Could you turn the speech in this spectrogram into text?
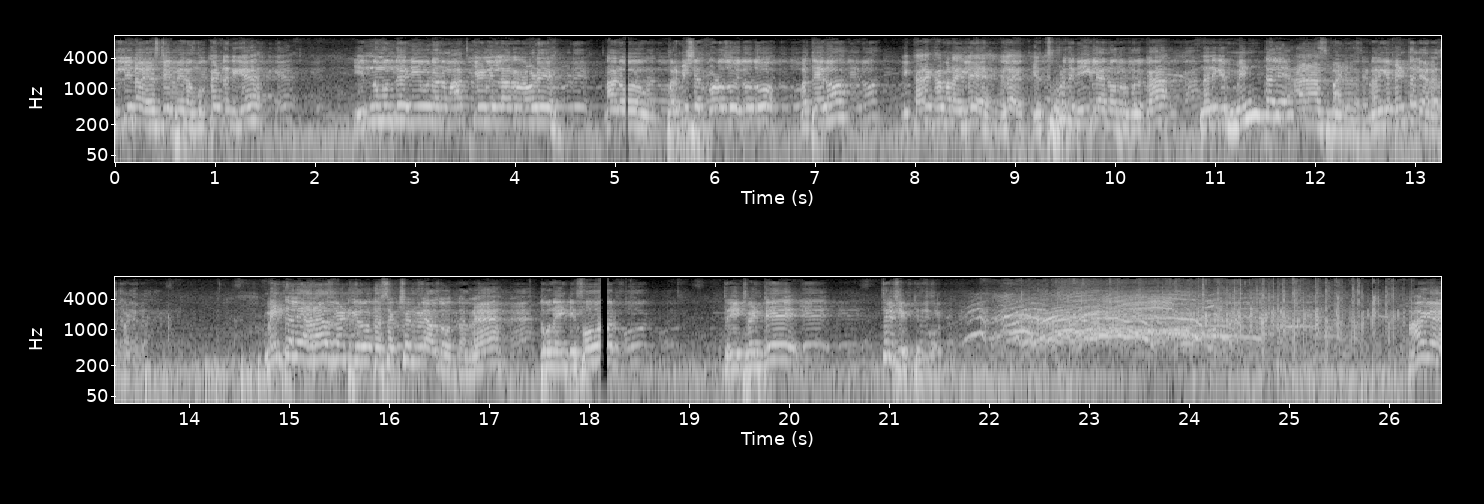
ಇಲ್ಲಿನ ಎಸ್ ಡಿ ಪಿ ನ ಮುಖಂಡನಿಗೆ ಇನ್ನು ಮುಂದೆ ನೀವು ನನ್ನ ಮಾತು ಕೇಳಲಿಲ್ಲ ಅಂದ್ರೆ ನೋಡಿ, ನಾನು ಪರ್ಮಿಷನ್ ಕೊಡೋದು ಇರೋದು ಮತ್ತೇನು? ಈ ಕಾರ್ಯಕ್ರಮನ ಇಲ್ಲೇ, ಎಲ್ಲ ಎತ್ಸ್ಬಿಡ್ತೀನಿ ಈಗಲೇ ಅನ್ನೋದ್ರ ಮೂಲಕ. ನನಗೆ ಮೆಂಟಲಿ ಹರಾಸ್ ಮಾಡಿದ್ದಾರೆ. ನನಗೆ ಮೆಂಟಲಿ ಅರಾಸ್ ಮಾಡಿದ್ದಾರೆ. ಮೆಂಟಲಿ ಹರಾಸ್ಮೆಂಟ್ ಇರುವಂತಹ ಸೆಕ್ಷನ್ಗಳು ಯಾವುದು ಅಂತಂದ್ರೆ two ninety four three twenty three fifty four ಹಾಗೆ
